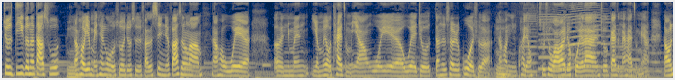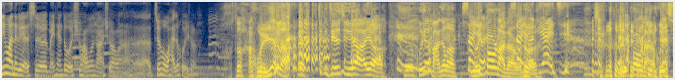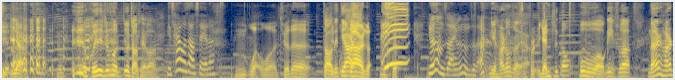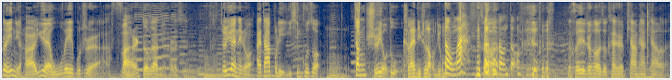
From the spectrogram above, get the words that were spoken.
就是第一个那大叔，嗯然后也每天跟我说，就是反正事情已经发生了，然后我也，呃，你们也没有太怎么样，我也我也就当这事儿就过去了。然后你快点出去玩玩就回来，就该怎么样还是怎么样。然后另外那个也是每天对我嘘寒问暖，嘘寒问暖，呃，最后我还是回去了。这还回去了，这个结局啊！哎呀，那回去干嘛去了？有一包落那儿了上演了是吧？第二季，有一包哪儿回取一下。嗯 那回去之后又找谁了？你猜我找谁了？嗯，我我觉得找的第二第二个，你们怎么知道？你们怎么知道？女孩都这样。不是颜值高，不不不，我跟你说，男孩对于女孩越无微不至啊，反而得不到女孩的心，嗯就是越那种爱搭不理、欲擒故纵、嗯，张弛有度，看来你是老流氓。懂啊，是吧懂懂懂。那回去之后就开始啪啪啪了呗。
